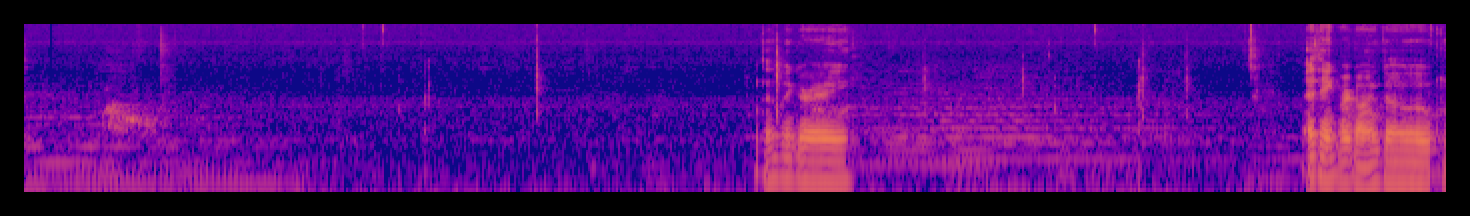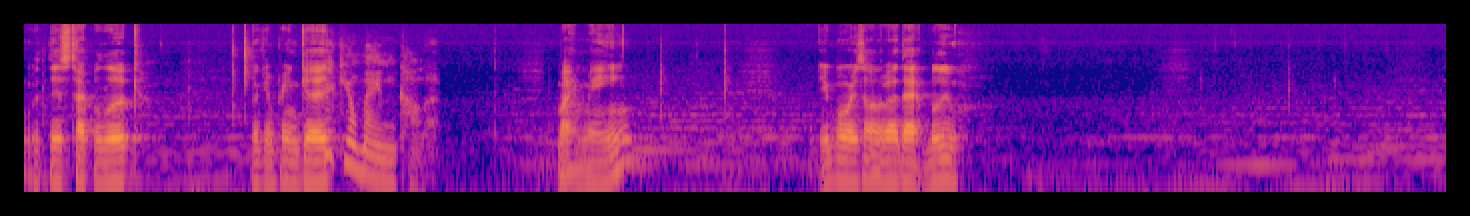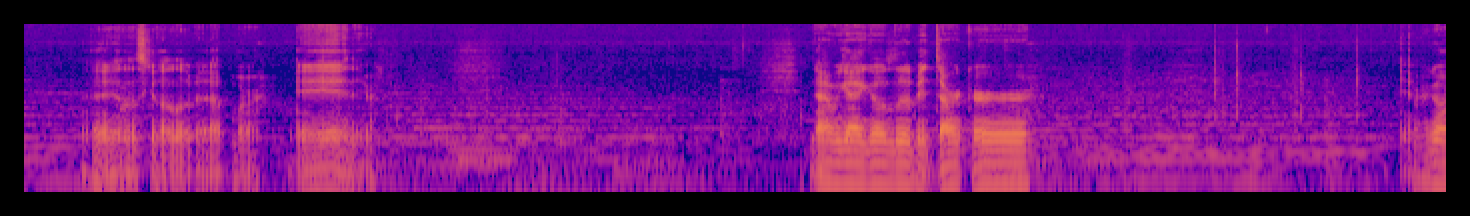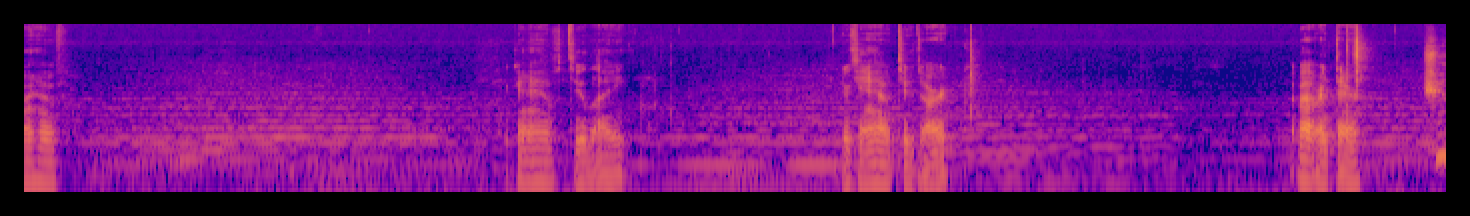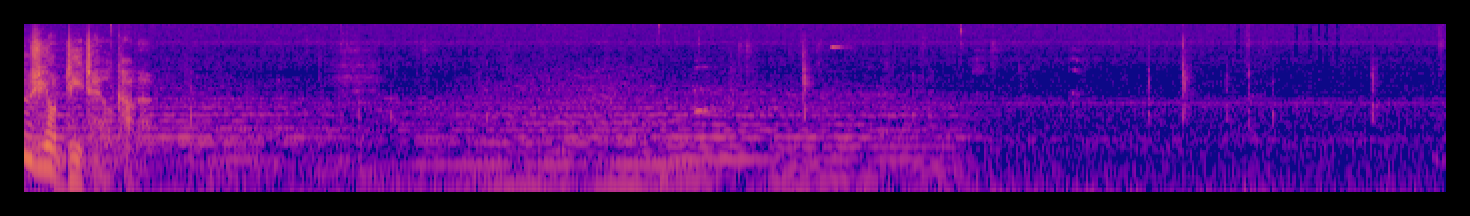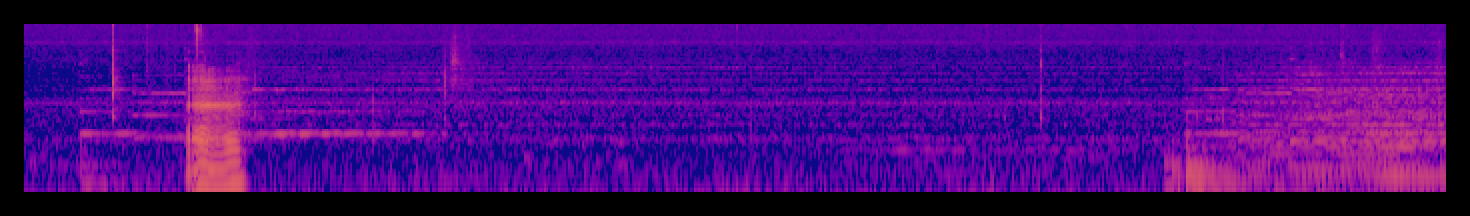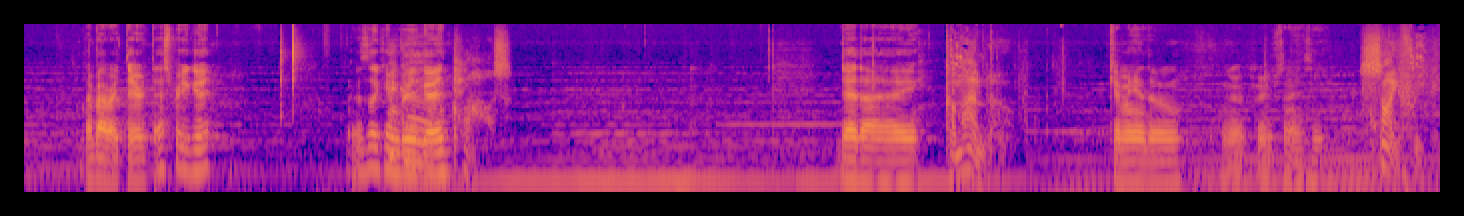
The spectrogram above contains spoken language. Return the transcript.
Little be gray. I think we're gonna go with this type of look. Looking pretty good. Pick your main color. My main? Your boy's all about that blue. Yeah, let's go a little bit up more. Yeah, there. Now we gotta go a little bit darker. Yeah, we're gonna have. We're gonna have too light. We can't have too dark. About right there. Choose your detail Hmm. About right there. That's pretty good. That's looking pretty good. Class. Deadeye, Commando. Commando, pretty fancy. Psyfreak.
